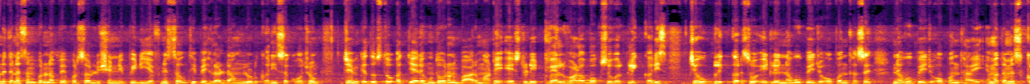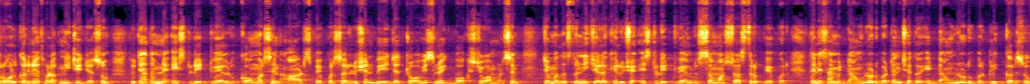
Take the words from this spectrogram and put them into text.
અને તેના સંપૂર્ણ પેપર સોલ્યુશનની પીડીએફને સૌથી પહેલાં ડાઉનલોડ કરી શકો છો. જેમ કે દોસ્તો, અત્યારે હું ધોરણ બાર માટે એસટીડી ટ્વેલ્વ વાળા બોક્સ ઉપર ક્લિક કરીશ. જેવું ક્લિક કરશો એટલે નવું પેજ ઓપન થશે. નવું પેજ ઓપન થાય, એમાં તમે સ્ક્રોલ કરીને થોડાક નીચે જશો, તો ત્યાં તમને STD twelve commerce and arts paper solution બે હજાર ચોવીસનું એક બોક્સ જોવા મળશે. જેમાં દોસ્તો નીચે લખેલું છે એસટીડી ટ્વેલ્વ સમાજશાસ્ત્ર પેપર તેની સામે ડાઉનલોડ બટન છે તો એ ડાઉનલોડ ઉપર ક્લિક કરશો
